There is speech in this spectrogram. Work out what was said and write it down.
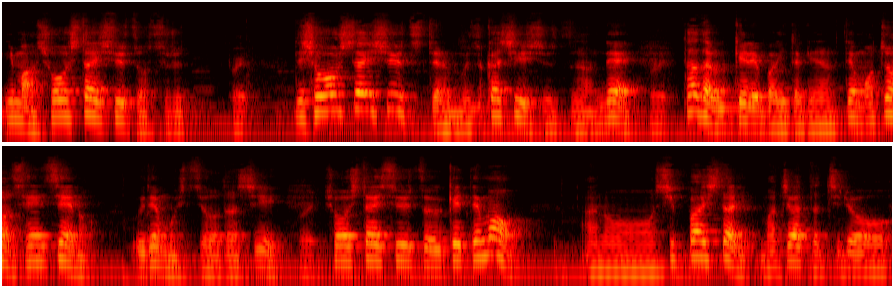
今小死体手術をする。はい。で小死体手術っていうのは難しい手術なんで、はい。ただ受ければいいだけじゃなくてもちろん先生の腕も必要だし、はい。小死体手術を受けても、あのー失敗したり間違った治療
